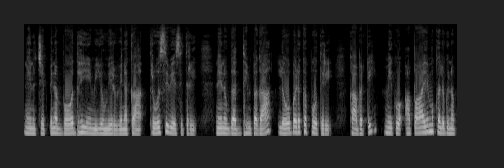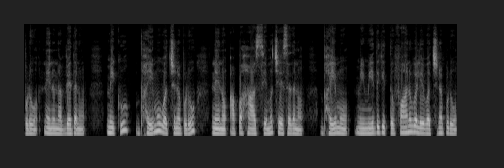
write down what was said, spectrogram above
నేను చెప్పిన బోధ ఏమియు మీరు వినక త్రోసివేసితిరి. నేను గద్దింపగా లోబడకపోతిరి. కాబట్టి మీకు అపాయము కలుగునప్పుడు నేను నవ్వెదను. మీకు భయము వచ్చినప్పుడు నేను అపహాస్యము చేసేదను. భయము మీ మీదికి తుఫాను వలె వచ్చినప్పుడు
